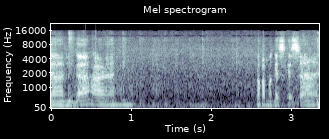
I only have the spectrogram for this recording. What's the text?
Dahan-dahan. Baka magasgasan.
